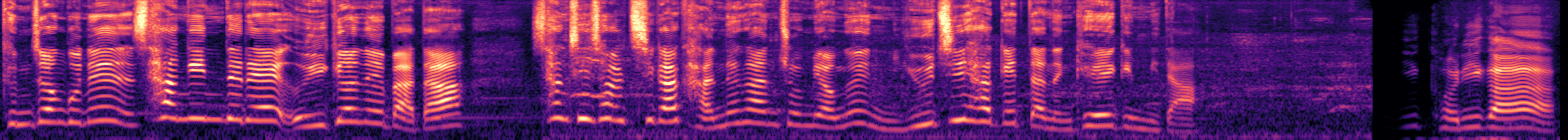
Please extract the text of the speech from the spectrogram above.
금정구는 상인들의 의견을 받아 상시 설치가 가능한 조명은 유지하겠다는 계획입니다. 이 거리가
